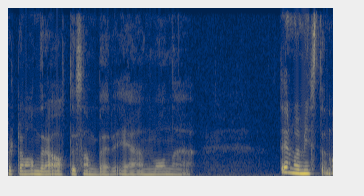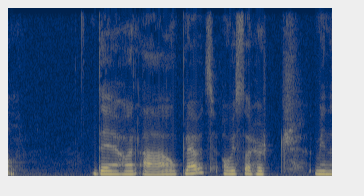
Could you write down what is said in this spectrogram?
hørt av andre at desember er en måned der man mister noen. Det har jeg opplevd, og hvis du har hørt mine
